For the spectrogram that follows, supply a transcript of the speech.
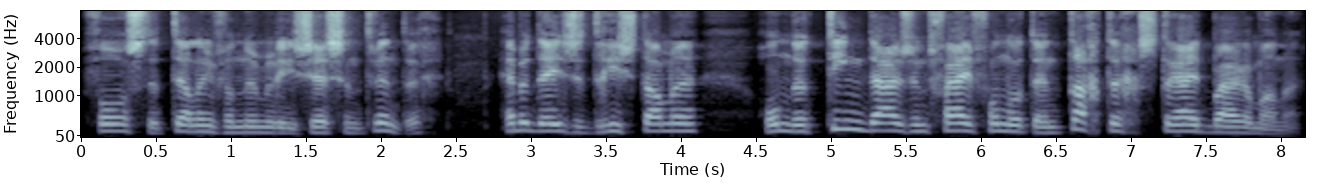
Volgens de telling van nummer 26 hebben deze drie stammen 110.580 strijdbare mannen,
